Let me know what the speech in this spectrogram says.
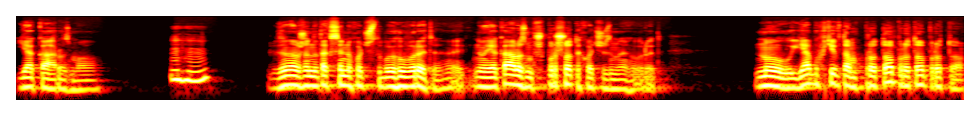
Яка розмова? Угу. Людина вже не так сильно хоче з тобою говорити. Ну, яка розмова? Про що ти хочеш з мною говорити? Ну, я б хотів там про то, про то, про то.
